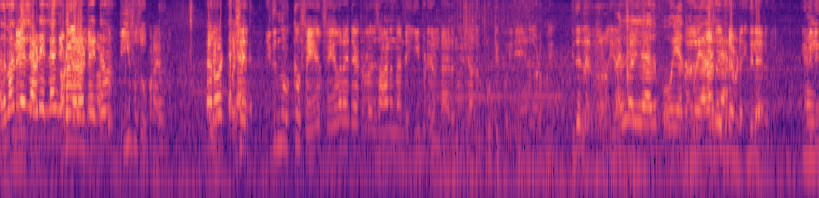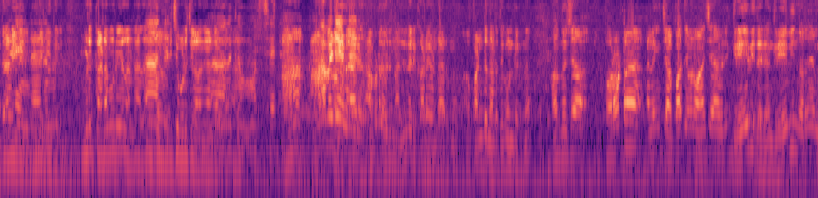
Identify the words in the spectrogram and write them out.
അത് മാത്രമല്ല അവിടെ എല്ലാം കിട്ടും ബീഫ് സൂപ്പർ ആയിരുന്നു പക്ഷെ ഇതൊന്നൊക്കെ ഫേവറേറ്റ് ആയിട്ടുള്ള ഒരു സാധനം എന്താണ്ട് ഇവിടെ ഉണ്ടായിരുന്നു. പക്ഷെ അത് പൂട്ടിപ്പോയി. പോയി? ഇതല്ലായിരുന്നു പോയി ഇവിടെ ഇതിലായിരുന്നു. ഇതിൽ ഇതാണ് ഇതിൽ ഇതിൽ ഇവിടെ കടമുറികളുണ്ട്. അതൊക്കെ ഇടിച്ചു പൊളിച്ച് കളഞ്ഞാണ്ട് അവിടെ ഒരു നല്ലൊരു കടയുണ്ടായിരുന്നു. പണ്ട് നടത്തിക്കൊണ്ടിരുന്നത്. അതെന്ന് വെച്ചാൽ പൊറോട്ട അല്ലെങ്കിൽ ചപ്പാത്തി നമ്മൾ വാങ്ങിച്ചാൽ അവർ ഗ്രേവി തരും. ഗ്രേവി എന്ന് പറഞ്ഞാൽ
